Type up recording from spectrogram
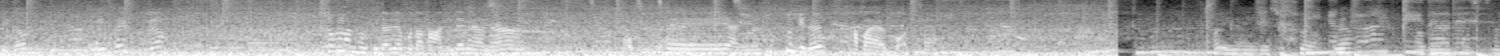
지금 여기 서 있고요. 좀만 더 기다려보다가 안 되면은 업체 아니면 뚝뚝이를 잡아야 할 것 같아요. 저희는 이제 숙소였고요. 여기는 레슨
